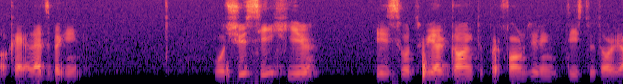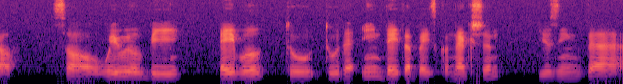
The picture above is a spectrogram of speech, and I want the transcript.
Okay, let's begin. What you see here is what we are going to perform during this tutorial. So we will be able to do the in-database connection using the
